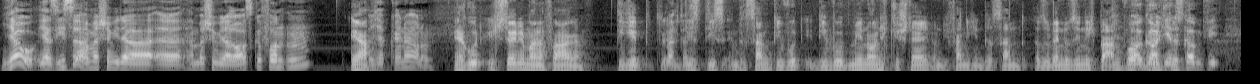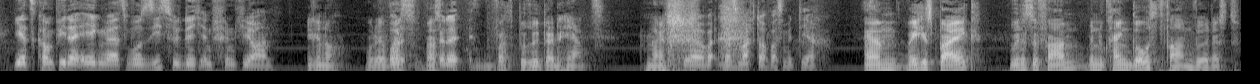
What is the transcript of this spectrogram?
Jo, ja, siehst du, haben wir schon wieder, äh, haben wir schon wieder rausgefunden. Ja, Ich habe keine Ahnung. ja gut, ich stelle dir mal eine Frage. Die geht, die ist, die ist interessant, die wurde, die wurde mir noch nicht gestellt und die fand ich interessant. Also wenn du sie nicht beantworten Oh Gott, jetzt möchtest, kommt, wie- jetzt kommt wieder irgendwas. Wo siehst du dich in fünf Jahren? Ja, genau. Oder was, was, oder- was berührt dein Herz? Nein. Ja, wa- das macht doch was mit dir. Ähm, welches Bike würdest du fahren, wenn du keinen Ghost fahren würdest?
